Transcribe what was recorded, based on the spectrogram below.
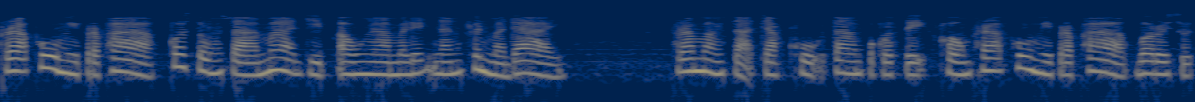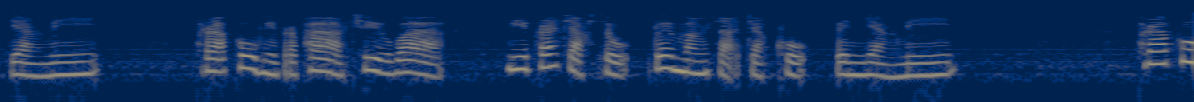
พระผู้มีพระภาคก็ทรงสามารถหยิบเอางาเมล็ดนั้นขึ้นมาได้ พระมังสะจักขุตามปกติของพระผู้มีพระภาคบริสุทธิ์อย่างนี้ พระผู้มีพระภาคชื่อว่า มีพระจักสุด้วยมังสะจักขุเป็นอย่างนี้ พระผู้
